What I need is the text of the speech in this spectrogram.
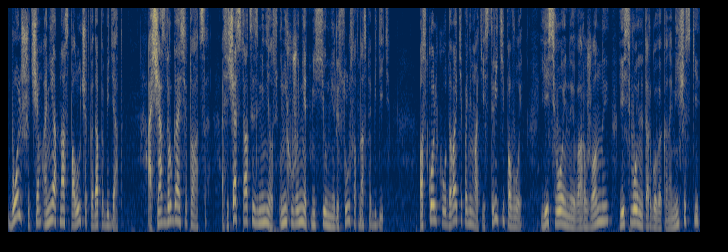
больше, чем они от нас получат, когда победят. А сейчас другая ситуация. А сейчас ситуация изменилась. У них уже нет ни сил, ни ресурсов нас победить. Поскольку, давайте понимать, есть три типа войн. Есть войны вооруженные, есть войны торгово-экономические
